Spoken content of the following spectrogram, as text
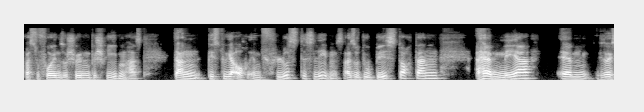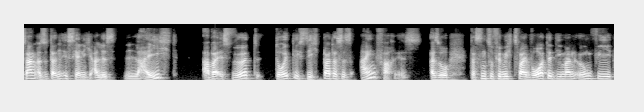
was du vorhin so schön beschrieben hast, dann bist du ja auch im Fluss des Lebens. Also du bist doch dann äh, mehr, ähm, wie soll ich sagen, also dann ist ja nicht alles leicht, aber es wird deutlich sichtbar, dass es einfach ist. Also das sind so für mich zwei Worte, die man irgendwie,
